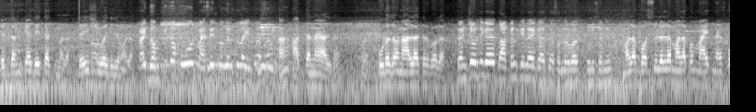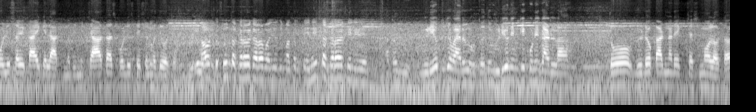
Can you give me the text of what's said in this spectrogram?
ते धमक्या देतात मला. लई शिवाय दिले मला. काही धमकीचा फोन मेसेज वगैरे तुला येतो हां आता नाही आलं पुढं जाऊन आला तर बघा. त्यांच्यावरती काय दाखल केलं आहे का त्या संदर्भात पोलिसांनी? मला बसवलेलं मला पण माहीत नाही पोलिसांनी काय केलं आतमध्ये. मी चार तास पोलीस स्टेशनमध्ये होतो. मला वाटतं तू तक्रार करायला पाहिजे होती मात्र त्यांनी तक्रार केली आहे. आता व्हिडिओ तुझे व्हायरल होतोय तो व्हिडिओ नेमकी कोणी काढला? तो व्हिडिओ काढणारा एक चष्मावाला होता.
